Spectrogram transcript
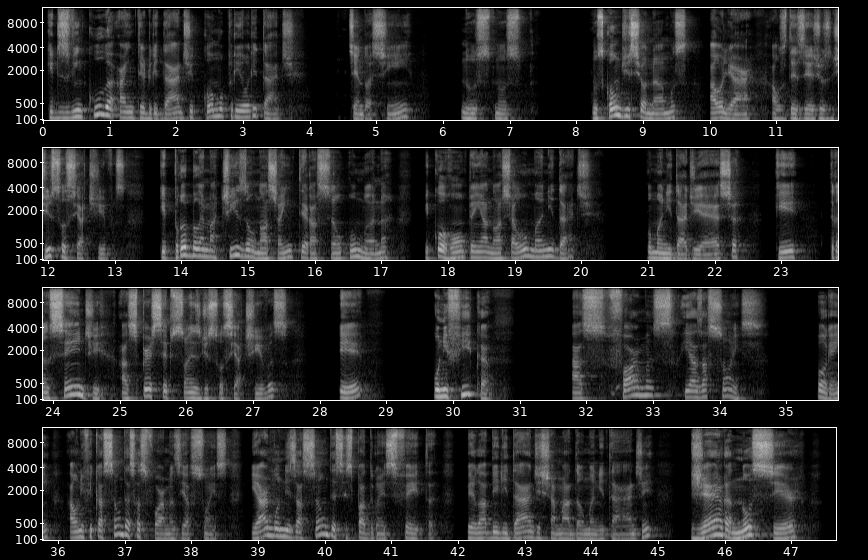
que desvincula a integridade como prioridade. Sendo assim, nos, nos, nos condicionamos a olhar aos desejos dissociativos que problematizam nossa interação humana e corrompem a nossa humanidade. Humanidade essa que transcende as percepções dissociativas e unifica as formas e as ações. Porém, a unificação dessas formas e ações e a harmonização desses padrões feita pela habilidade chamada humanidade gera no ser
